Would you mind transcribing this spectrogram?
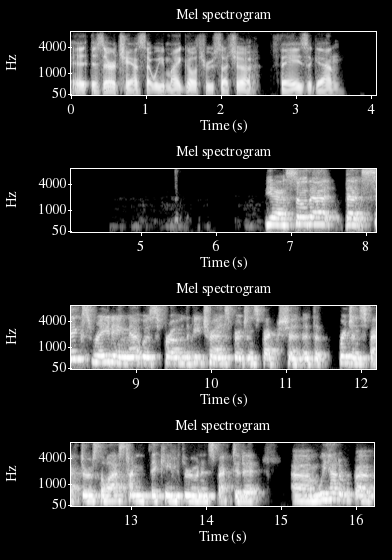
i- is there a chance that we might go through such a phase again? Yeah, so that, that six rating, that was from the VTrans Bridge inspection, uh, the bridge inspectors, the last time they came through and inspected it. Um, we had a, a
